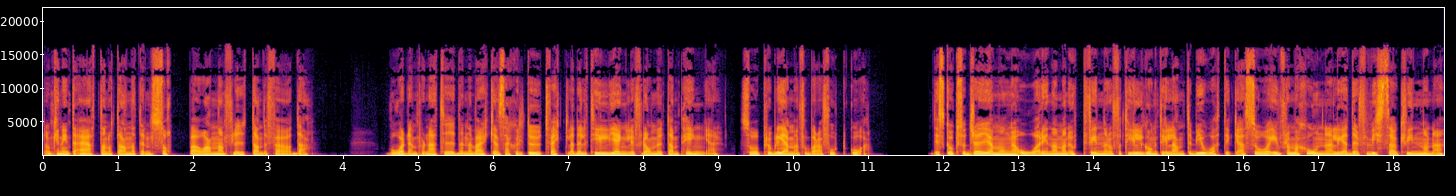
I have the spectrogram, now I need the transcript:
De kan inte äta något annat än soppa och annan flytande föda. Vården på den här tiden är varken särskilt utvecklad eller tillgänglig för dem utan pengar, så problemen får bara fortgå. Det ska också dröja många år innan man uppfinner och får tillgång till antibiotika så inflammationerna leder för vissa av kvinnorna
